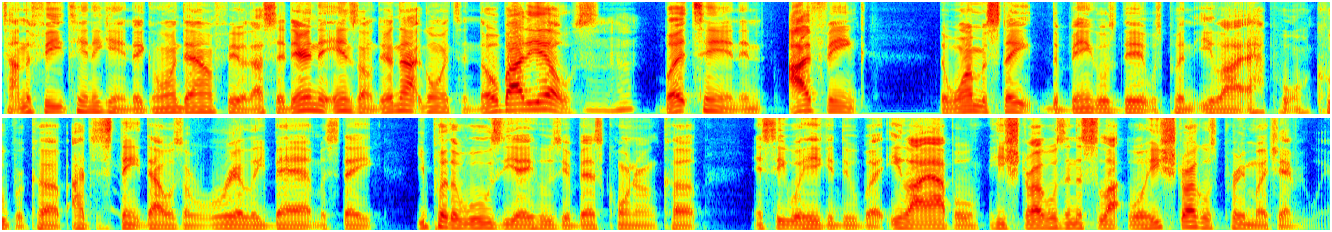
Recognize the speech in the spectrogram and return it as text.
Time to feed ten again. They're going downfield. I said they're in the end zone. They're not going to nobody else Mhm. But ten. And I think the one mistake the Bengals did was putting Eli Apple on Cooper Kupp. I just think that was a really bad mistake. You put Awuzie, who's your best corner on Kupp, and see what he can do. But Eli Apple, he struggles in the slot. Well, he struggles pretty much everywhere.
